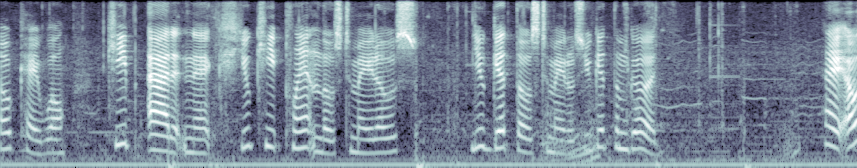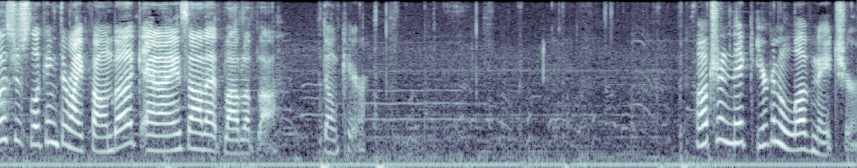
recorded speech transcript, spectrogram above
Okay, well, keep at it, Nick. You keep planting those tomatoes. You get those tomatoes. You get them good. Hey, I was just looking through my phone book, and I saw that blah blah blah. Don't care. Ultra Nick, you're gonna love nature.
